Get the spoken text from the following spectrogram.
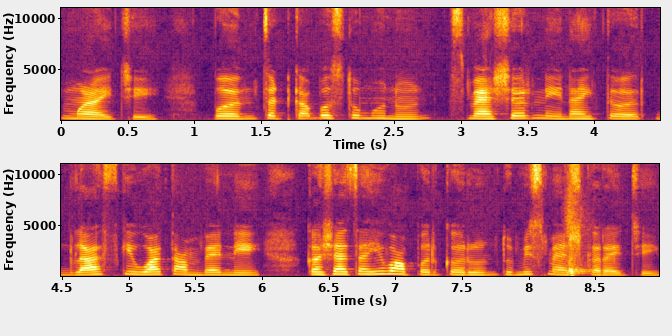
मळायचे. पण चटका बसतो म्हणून स्मॅशरने नाहीतर ग्लास किंवा तांब्याने कशाचाही वापर करून तुम्ही स्मॅश करायचे.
